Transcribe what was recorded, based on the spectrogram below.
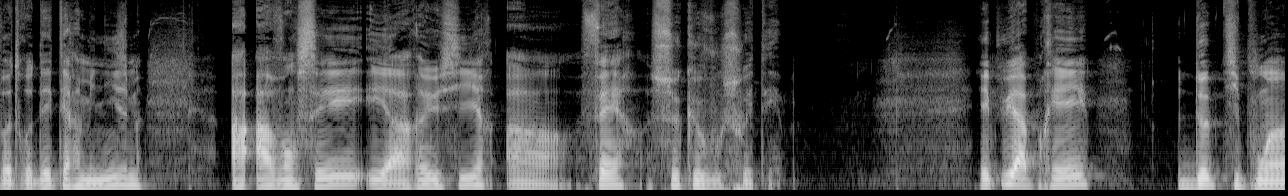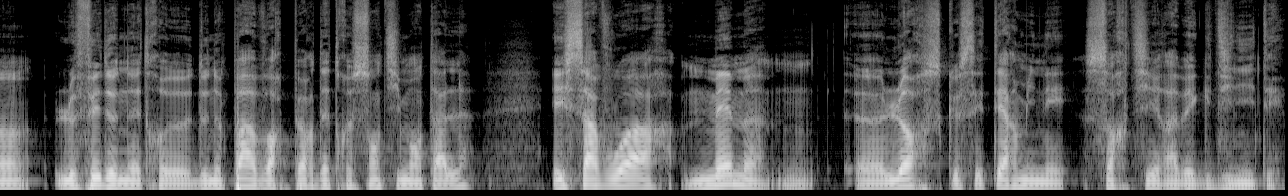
votre déterminisme à avancer et à réussir à faire ce que vous souhaitez. Et puis après, deux petits points. Le fait de, ne pas avoir peur d'être sentimental et savoir, même euh, lorsque c'est terminé, sortir avec dignité.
